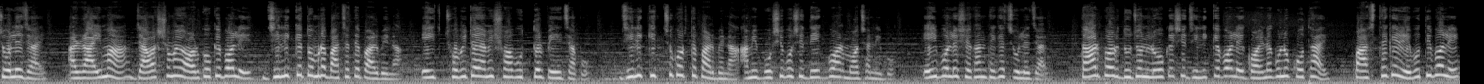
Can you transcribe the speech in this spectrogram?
চলে যায়। আর রাইমা যাওয়ার সময় অর্ককে বলে, ঝিলিককে তোমরা বাঁচাতে পারবে না। এই ছবিটায় আমি সব উত্তর পেয়ে যাব। ঝিলিক কিচ্ছু করতে পারবে না। আমি বসে বসে দেখব আর মজা নেব। এই বলে সেখান থেকে চলে যায়। তারপর দুজন লোক এসে ঝিলিককে বলে, গয়নাগুলো কোথায়? পাশ থেকে রেবতী বলে,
